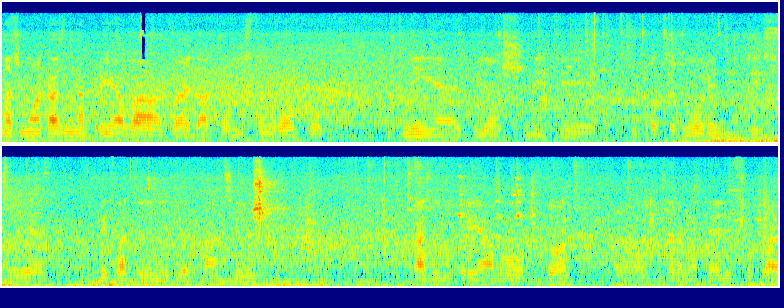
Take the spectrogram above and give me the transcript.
znači moja kaznena prijava koja je data u istom roku nije još niti u proceduri, niti su je prihvatili, niti odbacili. Kaznenu prijavu DORH e, za ravnateljicu koja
